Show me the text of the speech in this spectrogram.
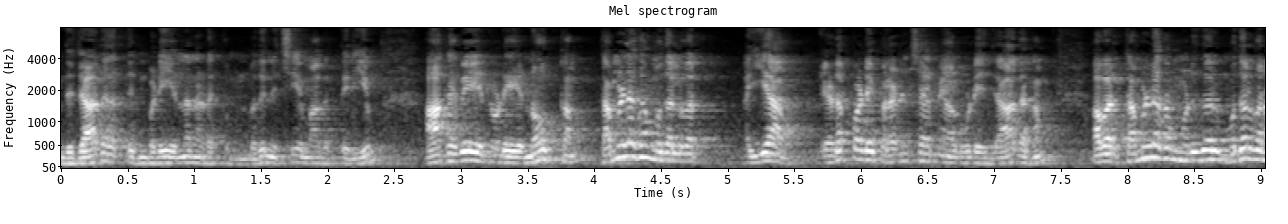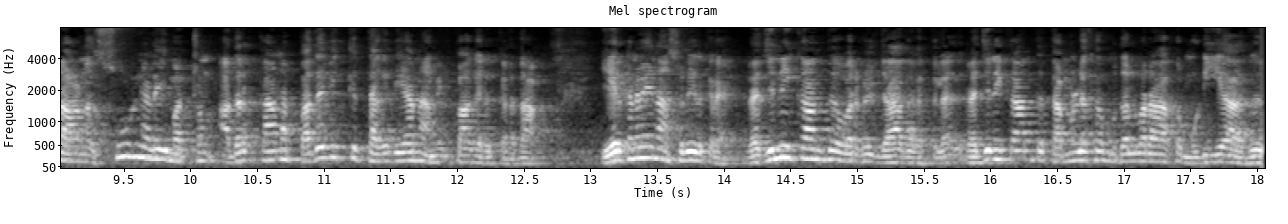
இந்த ஜாதகத்தின்படி என்ன நடக்கும் என்பது நிச்சயமாக தெரியும். ஆகவே என்னுடைய நோக்கம் தமிழக முதல்வர் ஐயா எடப்பாடி பழனிசாமி அவருடைய ஜாதகம் அவர் தமிழக முதல் முதல்வரான சூழ்நிலை மற்றும் அதற்கான பதவிக்கு தகுதியான அமைப்பாக இருக்கிறதா? ஏற்கனவே நான் சொல்லியிருக்கிறேன் ரஜினிகாந்த் அவர்கள் ஜாதகத்தில் ரஜினிகாந்த் தமிழக முதல்வராக முடியாது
